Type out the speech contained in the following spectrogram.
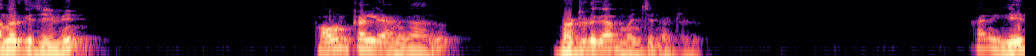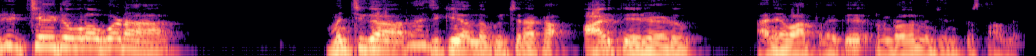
అందరికీ జీవి పవన్ కళ్యాణ్ గారు నటుడుగా మంచి నటుడు. కానీ ఎడిట్ చేయడంలో కూడా మంచిగా రాజకీయాల్లోకి వచ్చినాక ఆరితేరాడు అనే వార్తలు అయితే రెండు రోజుల నుంచి వినిపిస్తూ ఉన్నాయి.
